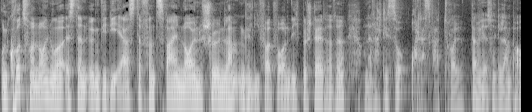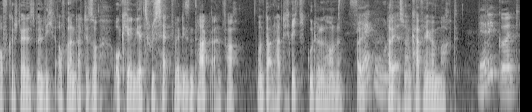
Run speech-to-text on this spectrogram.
Und kurz vor 9 Uhr ist dann irgendwie die erste von zwei neuen schönen Lampen geliefert worden, die ich bestellt hatte. Und da dachte ich so, oh, das war toll. Da habe ich erstmal die Lampe aufgestellt, ist mir Licht aufgegangen, dachte ich so, okay, und jetzt resetten wir diesen Tag einfach. Und dann hatte ich richtig gute Laune. Sehr gut. Habe ich erstmal einen Kaffee gemacht. Very good.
